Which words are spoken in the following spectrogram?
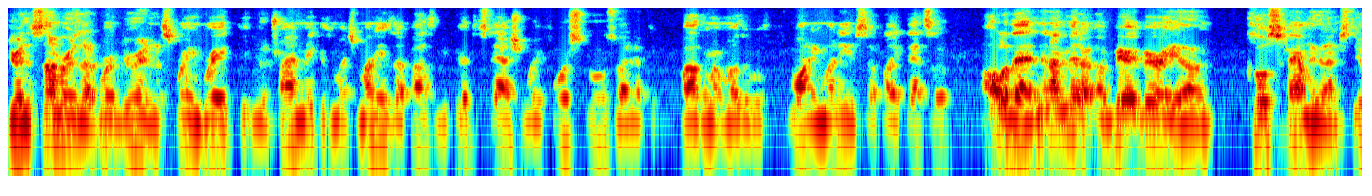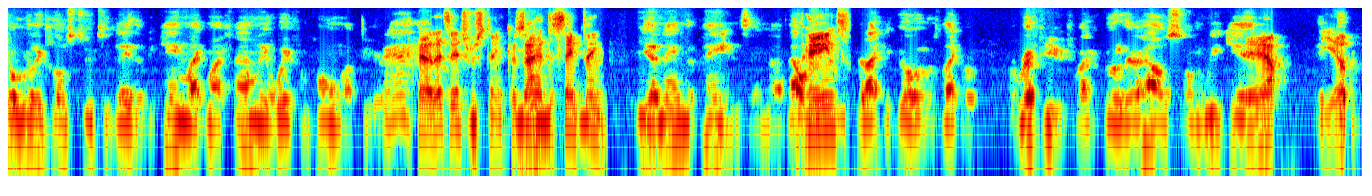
during the summers. I'd work during the spring break, you know, try and make as much money as I possibly could to stash away for school, so I didn't have to bother my mother with wanting money and stuff like that. So all of that, and then I met a, a very, very um, close family that I'm still really close to today. That became like my family away from home up here. Yeah, that's interesting because I had the same thing. Yeah, named the Pains, and uh, that was Pains that I could go. It was like a, a, refuge where I could go to their house on the weekend. Yep. They yep. Cooked,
